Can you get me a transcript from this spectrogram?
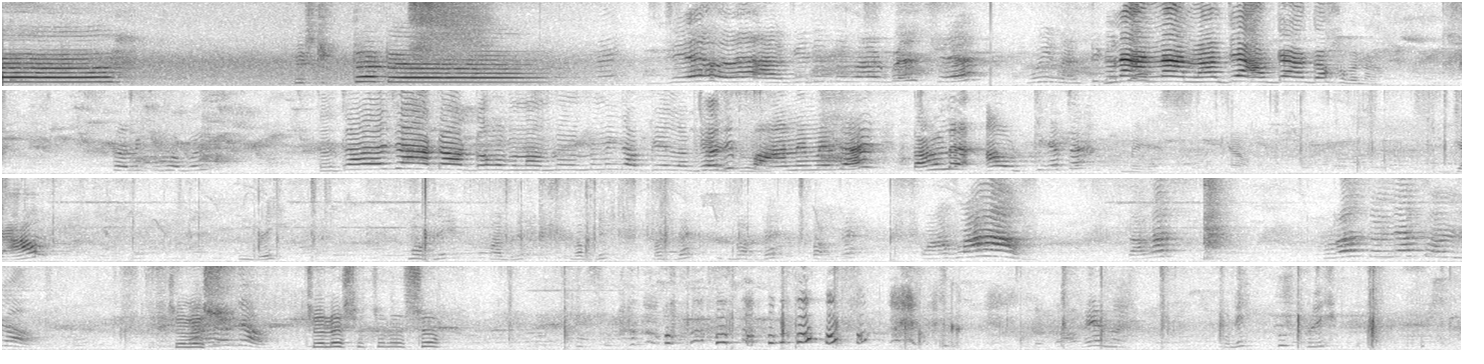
টাটা যে আগে দিতে পারবে সে উইনার ঠিক আছে না না না যে আগে আগে হবে না তাহলে কি হবে তাহলে যে আগে আগে হবে না তাহলে তুমি চাপিয়ে যাবে যদি পা নেমে যায় তাহলে আউট ঠিক আছে? বেশ যাও। যাও। বাবরে বাবরে বাবরে বাবরে বাবরে বাবরে চলে চলে চলে এসো যাও। চলে এসো চলে এসো।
